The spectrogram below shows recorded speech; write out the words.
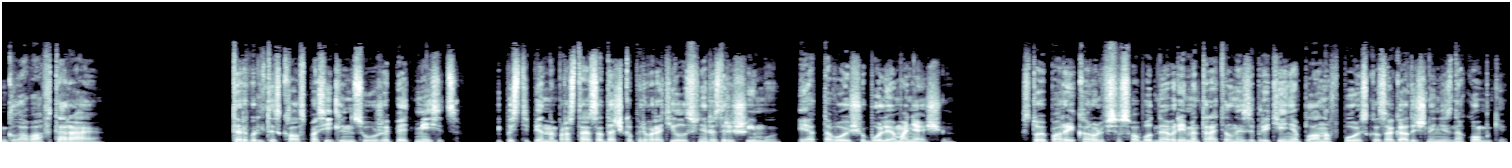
Глава вторая. Тервальд искал спасительницу уже пять месяцев, и постепенно простая задачка превратилась в неразрешимую и оттого еще более манящую. С той поры король все свободное время тратил на изобретение планов поиска загадочной незнакомки,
